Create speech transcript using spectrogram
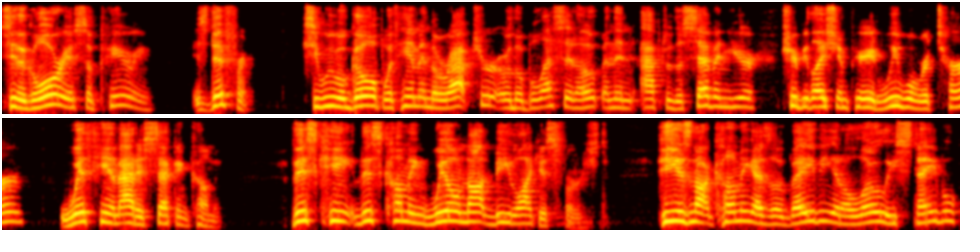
See, the glorious appearing is different. See, we will go up with him in the rapture or the blessed hope, and then after the seven year tribulation period, we will return with him at his second coming. This king this coming will not be like his first. He is not coming as a baby in a lowly stable,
